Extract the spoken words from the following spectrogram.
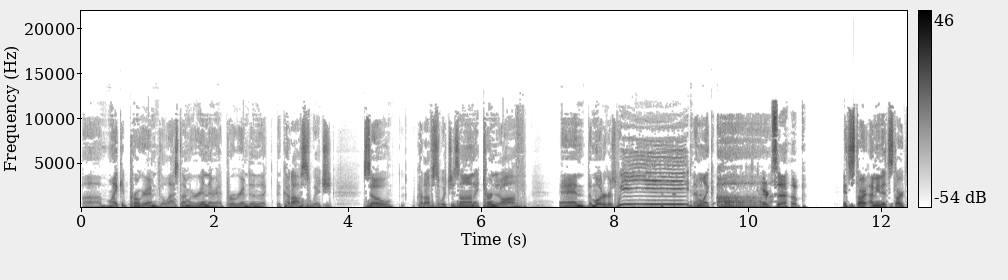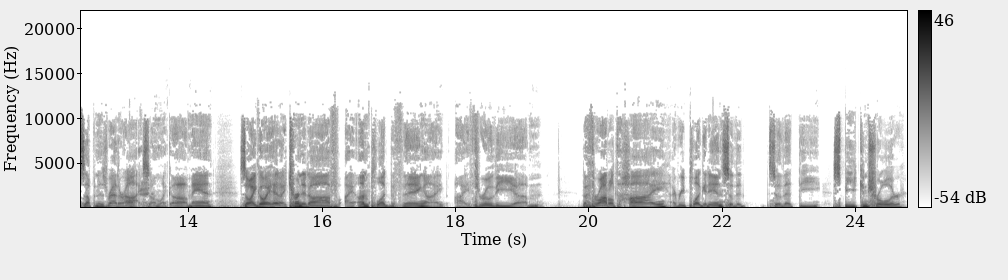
uh, Mike had programmed the last time we were in there, had programmed in the, the cutoff switch. So cutoff switch is on. I turn it off, and the motor goes wee. And I'm like, oh, Starts up. it start. I mean, it starts up and is rather high. So I'm like, oh man. So I go ahead. I turn it off. I unplug the thing. I I throw the um, the throttle to high. I replug it in so that so that the speed controller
